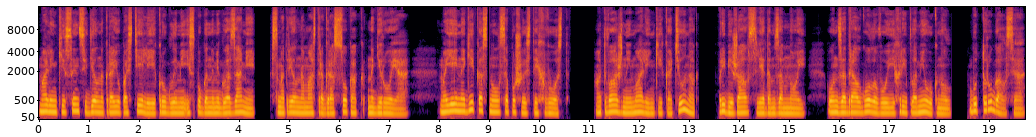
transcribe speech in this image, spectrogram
Маленький сын сидел на краю постели и круглыми испуганными глазами смотрел на мастера Гроссо как на героя. Моей ноги коснулся пушистый хвост. Отважный маленький котенок прибежал следом за мной. Он задрал голову и хрипло мяукнул, будто ругался,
